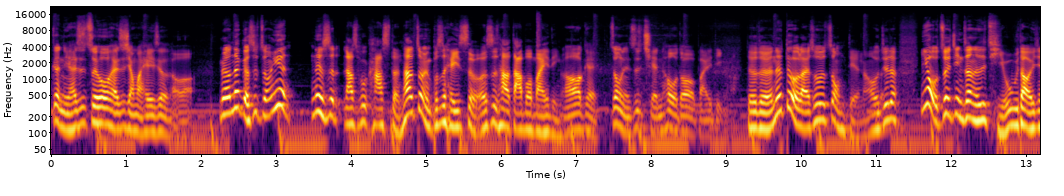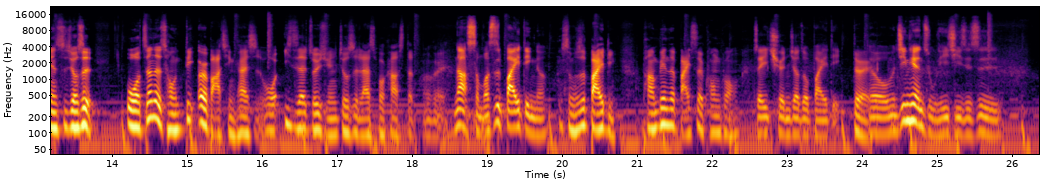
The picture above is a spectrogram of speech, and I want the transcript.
更你还是最后还是想买黑色的好不好？没有那个是重，因为那个是 Last Paul Custom，它的重点不是黑色，而是它的 Double Binding，哦 OK，重点是前后都有白顶嘛。对不对？那对我来说是重点啊。我觉得，因为我最近真的是体悟到一件事，就是我真的从第二把琴开始，我一直在追寻就是 Last Paul Custom。OK，那什么是 biding 呢？什么是 Binding？旁边的白色框框，这一圈叫做白顶。对，对，我们今天的主题其实是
